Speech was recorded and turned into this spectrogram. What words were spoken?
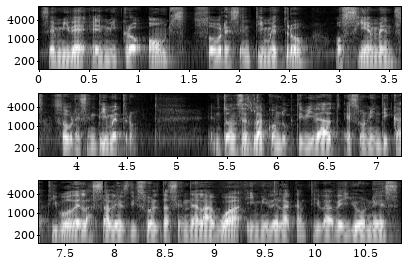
Se mide en microohms sobre centímetro o siemens sobre centímetro. Entonces la conductividad es un indicativo de las sales disueltas en el agua y mide la cantidad de iones,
